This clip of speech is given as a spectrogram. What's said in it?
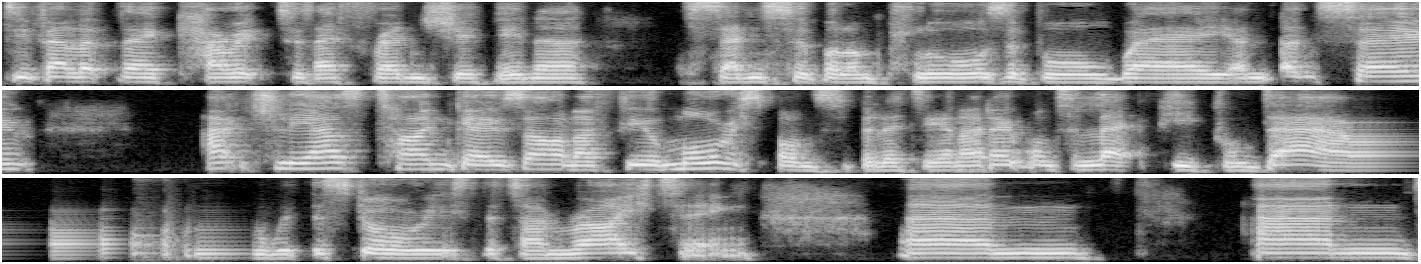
develop their characters, their friendship in a sensible and plausible way. And, and so, actually, as time goes on, I feel more responsibility and I don't want to let people down with the stories that I'm writing. Um, and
